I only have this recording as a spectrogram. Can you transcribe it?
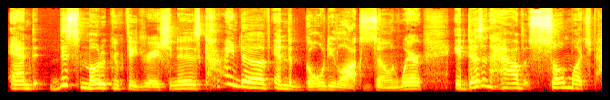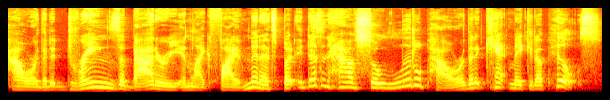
And this motor configuration is kind of in the Goldilocks zone where it doesn't have so much power that it drains the battery in like 5 minutes, but it doesn't have so little power that it can't make it up hills.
